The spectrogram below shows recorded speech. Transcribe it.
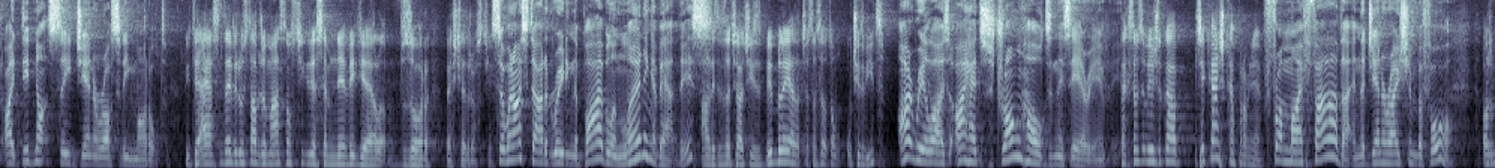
that I did not see generosity modeled. Víte, a já jsem tady vyrůstal v domácnosti, kde jsem neviděl vzor ve štědrosti. So when I started reading the Bible and learning about this, Ale když jsem začal číst Bibli a začal jsem se o tom učit víc, I realized I had strongholds in this area tak jsem si uvědomil, že to taková překážka pro mě. from my father and the generation before. Od,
